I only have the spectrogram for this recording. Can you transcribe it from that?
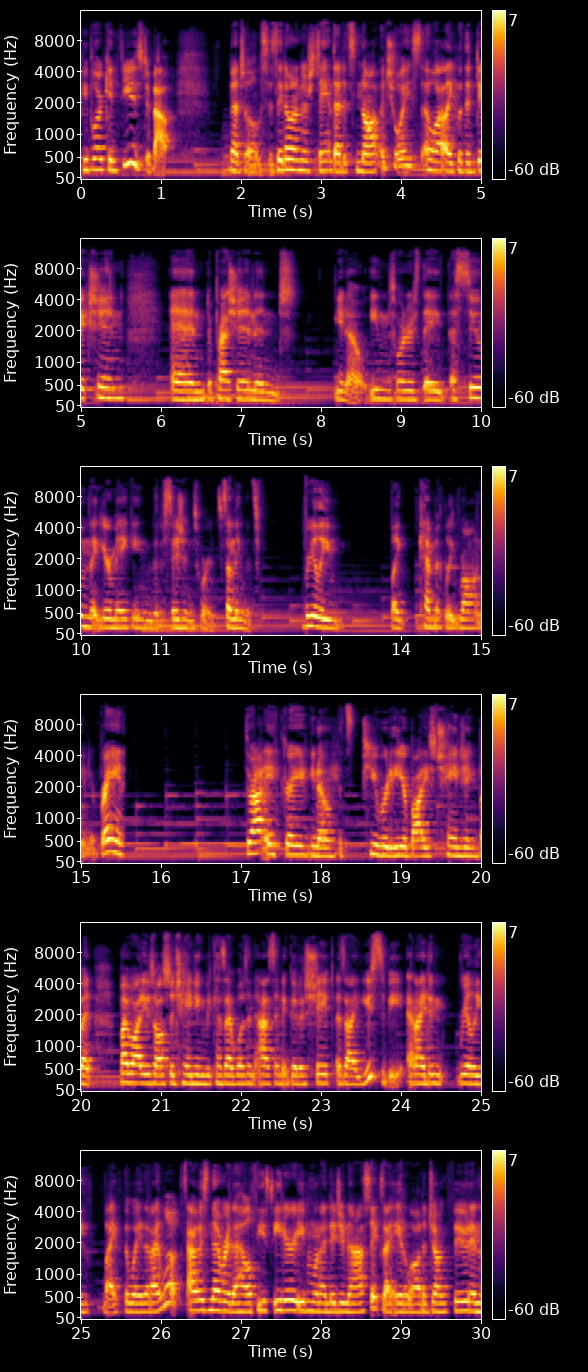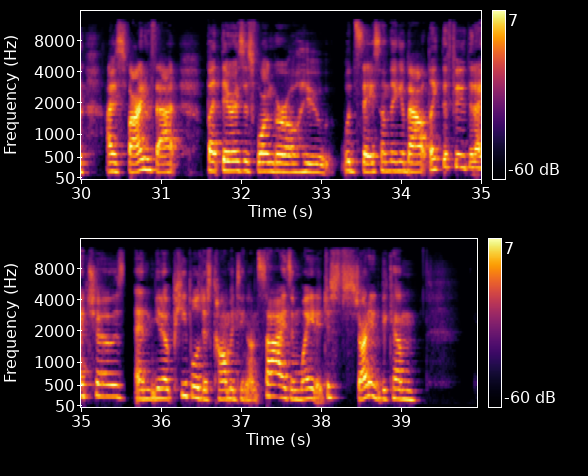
People are confused about mental illnesses. They don't understand that it's not a choice. A lot like with addiction and depression and you know, eating disorders, they assume that you're making the decisions where it's something that's really like chemically wrong in your brain. Throughout eighth grade, you know, it's puberty, your body's changing, but my body was also changing because I wasn't as in a good a shape as I used to be, and I didn't really like the way that I looked. I was never the healthiest eater, even when I did gymnastics. I ate a lot of junk food, and I was fine with that. But there was this one girl who would say something about like the food that I chose, and you know, people just commenting on size and weight. It just started to become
